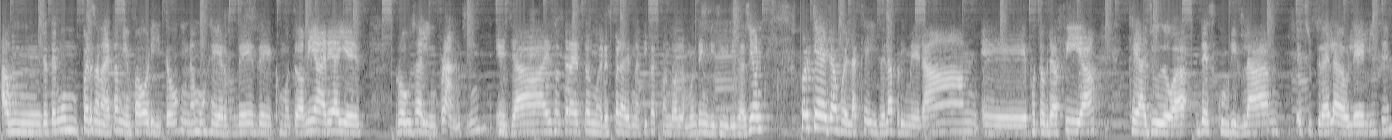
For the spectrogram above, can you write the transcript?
a yo tengo un personaje también favorito, una mujer de, de como toda mi área y es Rosalind Franklin. Ella es otra de estas mujeres paradigmáticas cuando hablamos de invisibilización, porque ella fue la que hizo la primera eh, fotografía que ayudó a descubrir la estructura de la doble hélice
